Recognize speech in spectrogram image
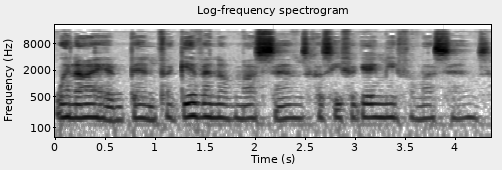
when I had been forgiven of my sins, because He forgave me for my sins,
